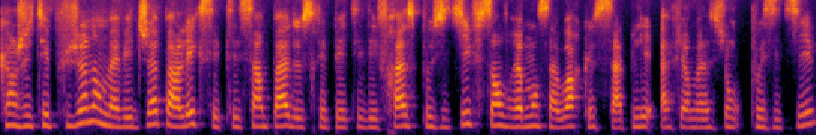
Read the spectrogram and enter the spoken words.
Quand j'étais plus jeune, on m'avait déjà parlé que c'était sympa de se répéter des phrases positives sans vraiment savoir que ça s'appelait affirmation positive.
